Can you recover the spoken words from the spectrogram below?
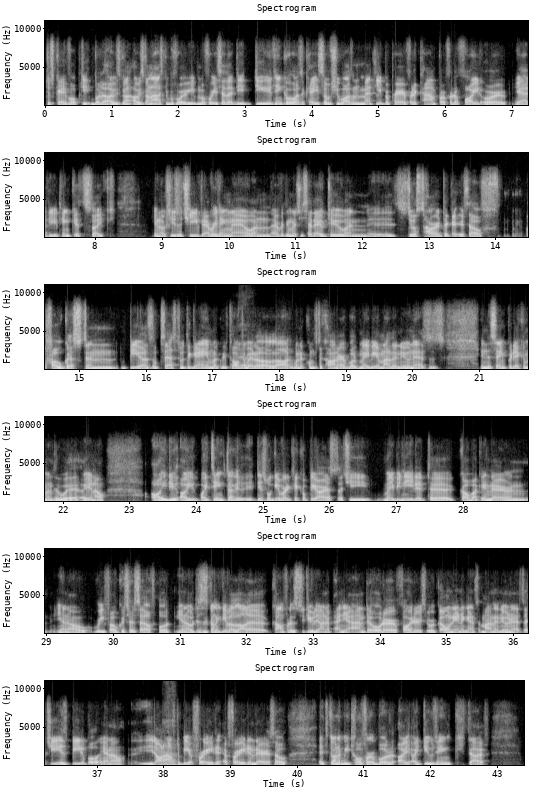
just gave up. But I was going I was going to ask you before even before you said that. Do you, do you think it was a case of she wasn't mentally prepared for the camp or for the fight, or yeah? Do you think it's like you know she's achieved everything now and everything that she set out to and it's just hard to get yourself focused and be as obsessed with the game. Like we've talked about it a lot when it comes to Conor but maybe Amanda Nunes is in the same predicament you know I do. I, I think that it, this will give her a kick up the arse that she maybe needed to go back in there and you know refocus herself. But you know this is going to give a lot of confidence to Juliana Pena and to other fighters who are going in against Amanda Nunes that she is beatable. You know you don't have to be afraid afraid in there. So it's going to be tougher. But I, I do think that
